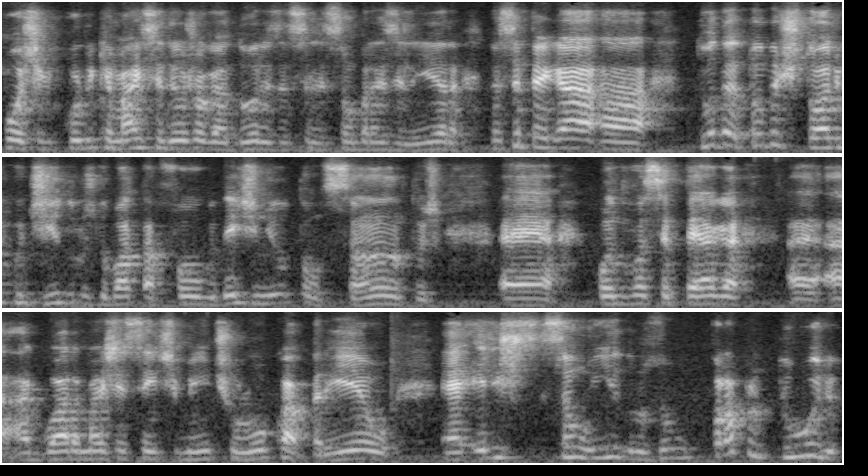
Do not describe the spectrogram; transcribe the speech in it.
poxa, o clube que mais cedeu jogadores da seleção brasileira. Você pegar a, toda, todo o histórico de ídolos do Botafogo, desde Newton Santos, é, quando você pega é, agora mais recentemente o Louco Abreu, é, eles são ídolos. O próprio Túlio,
